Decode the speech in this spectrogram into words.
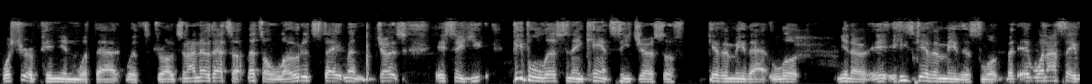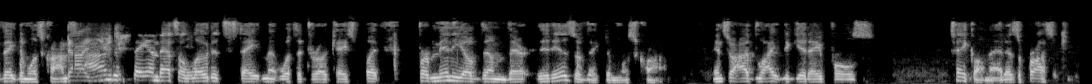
What's your opinion with that with drugs? And I know that's a that's a loaded statement. Joseph, so you, people listening can't see Joseph giving me that look. You know, he's giving me this look. But it, when I say victimless crimes, I understand that's a loaded statement with a drug case. But for many of them, there it is a victimless crime. And so I'd like to get April's take on that as a prosecutor.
